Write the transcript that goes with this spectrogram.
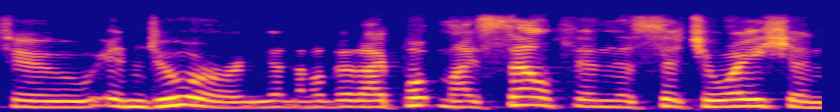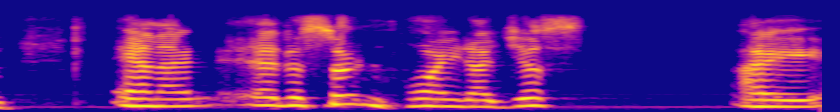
to endure. You know that I put myself in this situation, and I at a certain point I just I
